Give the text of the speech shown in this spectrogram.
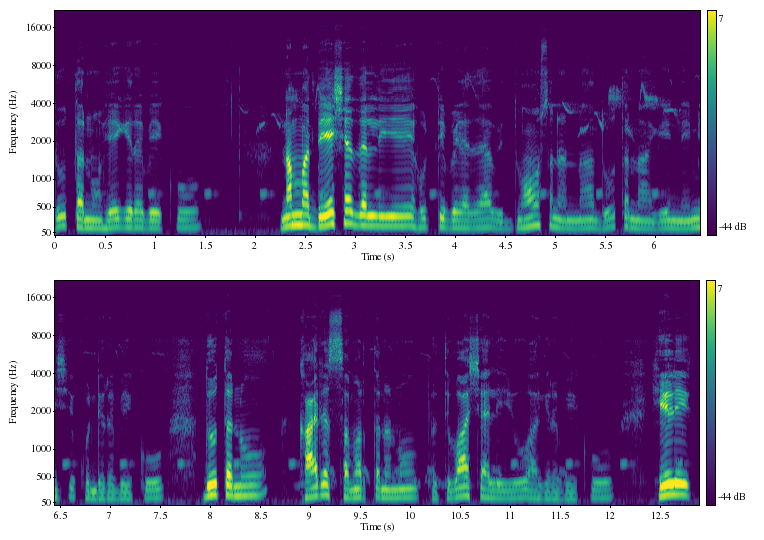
ದೂತನು ಹೇಗಿರಬೇಕು? ನಮ್ಮ ದೇಶದಲ್ಲಿಯೇ ಹುಟ್ಟಿ ಬೆಳೆದ ವಿದ್ವಾಂಸನನ್ನು ದೂತನಾಗಿ ನೇಮಿಸಿಕೊಂಡಿರಬೇಕು. ದೂತನು ಕಾರ್ಯಸಮರ್ಥನನು ಪ್ರತಿಭಾಶಾಲಿಯೂ ಆಗಿರಬೇಕು. ಹೇಳಿ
